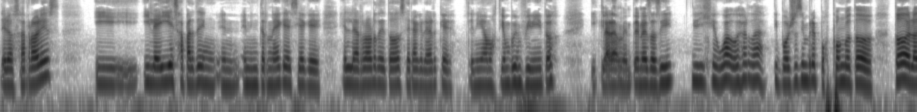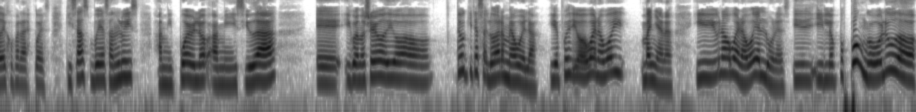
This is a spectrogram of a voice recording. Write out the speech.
de los errores y, y, leí esa parte en, en, en, internet que decía que el error de todos era creer que teníamos tiempo infinito y claramente no es así. Y dije, wow, es verdad. Tipo, yo siempre pospongo todo, todo lo dejo para después. Quizás voy a San Luis, a mi pueblo, a mi ciudad, eh, y cuando llego digo, tengo que ir a saludar a mi abuela. Y después digo, bueno, voy mañana. Y una, bueno, voy el lunes. Y, y lo pospongo, boludo.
